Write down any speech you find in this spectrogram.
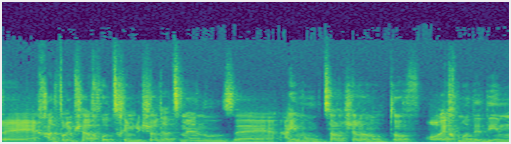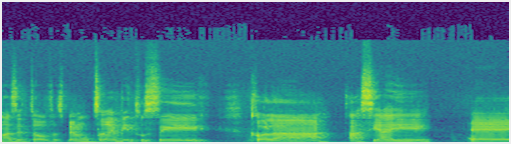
ואחד הדברים שאנחנו צריכים לשאול את עצמנו זה האם המוצר שלנו הוא טוב, או איך מודדים מה זה טוב. אז במוצרי B2C כל התעשייה היא, אה,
